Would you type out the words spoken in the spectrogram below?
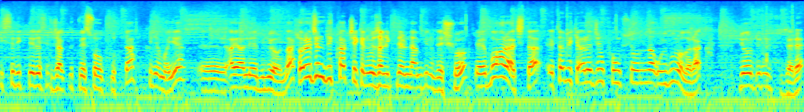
istedikleri sıcaklık ve soğuklukta klimayı e, ayarlayabiliyorlar. Aracın dikkat çeken özelliklerinden biri de şu. E, bu araçta e, tabii ki aracın fonksiyonuna uygun olarak gördüğünüz üzere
